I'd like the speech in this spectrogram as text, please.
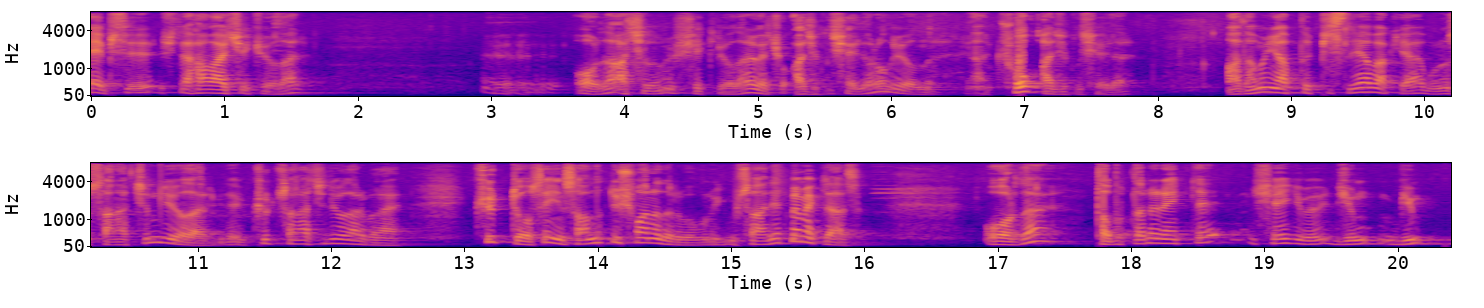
Hepsi işte havay çekiyorlar. Ee, orada açılımı fişekliyorlar ve çok acıklı şeyler oluyor onları. Yani çok acıklı şeyler. Adamın yaptığı pisliğe bak ya. Bunu sanatçım diyorlar. Bir de Kürt sanatçı diyorlar buna. Kürt de olsa insanlık düşmanıdır bu. Bunu müsaade etmemek lazım. Orada tabutlara renkli şey gibi cim, bim,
